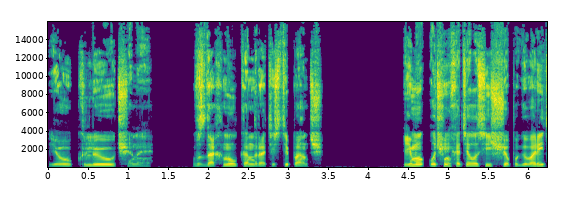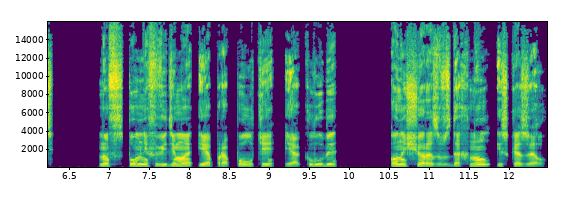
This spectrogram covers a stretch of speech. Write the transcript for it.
«И уключены», вздохнул Кондратий Степанович. Ему очень хотелось еще поговорить, но, вспомнив, видимо, и о прополке, и о клубе, он еще раз вздохнул и сказал,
